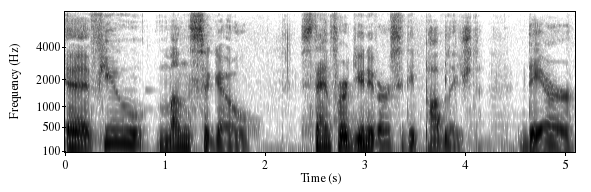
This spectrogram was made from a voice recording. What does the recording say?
a few months ago, Stanford University published their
